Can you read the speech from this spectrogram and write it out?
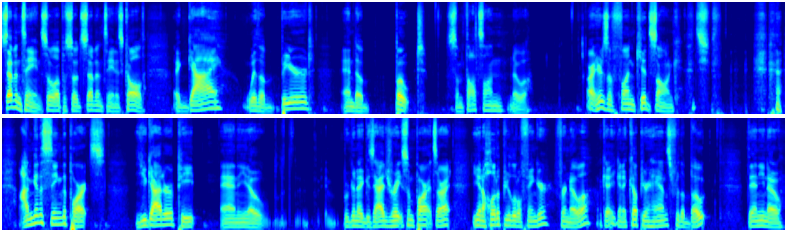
17, solo episode 17 is called A Guy with a Beard and a Boat. Some thoughts on Noah. All right, here's a fun kid song. I'm gonna sing the parts. You gotta repeat, and you know we're gonna exaggerate some parts. All right, you're gonna hold up your little finger for Noah. Okay, you're gonna cup your hands for the boat. Then you know,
